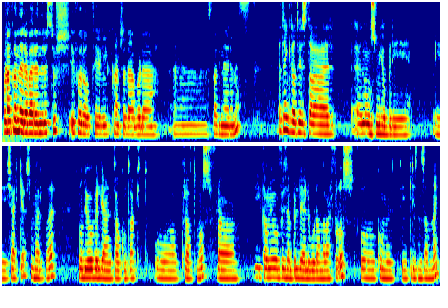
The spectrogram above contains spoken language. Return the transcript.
Hvordan kan dere være en ressurs i forhold til kanskje der hvor det eh, stagnerer mest? Jeg tenker at hvis det er eh, noen som jobber i i kjerke som hører på det her, så må de jo veldig gjerne ta kontakt og prate med oss. For vi kan jo f.eks. dele hvordan det har vært for oss å komme ut i kristen sammenheng.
